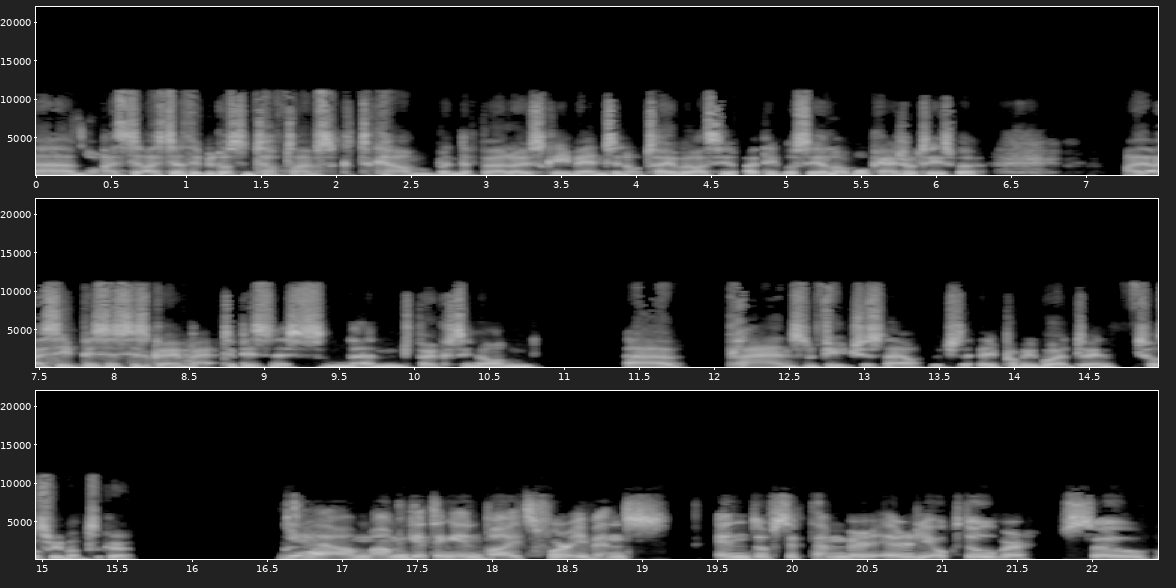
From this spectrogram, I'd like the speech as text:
Um, yeah. I, still, I still think we've got some tough times to come when the furlough scheme ends in October. I, see, I think we'll see a lot more casualties, but I, I see businesses going back to business and, and focusing on uh, plans and futures now, which they probably weren't doing two or three months ago. Yeah, I'm I'm getting invites for events end of September, early October, so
